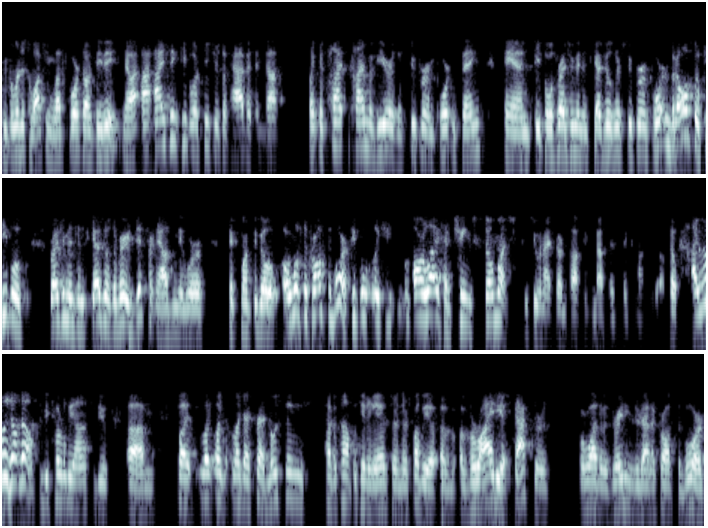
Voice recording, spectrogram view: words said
people are just watching less sports on TV. Now, I, I think people are creatures of habit, and uh, like the time time of year is a super important thing, and people's regimen and schedules are super important. But also, people's regimens and schedules are very different now than they were six months ago, almost across the board. People like our lives have changed so much since you and I started talking about this six months ago. So I really don't know, to be totally honest with you. Um, but like, like, like I said, most things have a complicated answer, and there's probably a, a, a variety of factors for why those ratings are down across the board.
